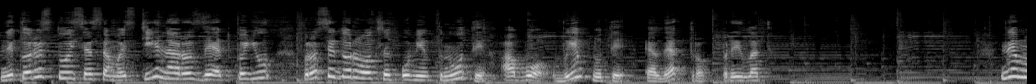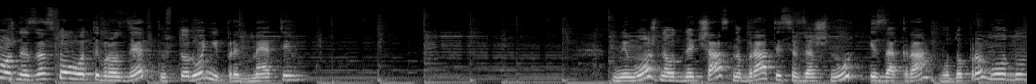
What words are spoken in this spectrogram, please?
Не користуйся самостійно розеткою, проси дорослих увімкнути або вимкнути електроприлад. Не можна засовувати в розетку сторонні предмети. Не можна одночасно братися за шнур і за кран водопроводу.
